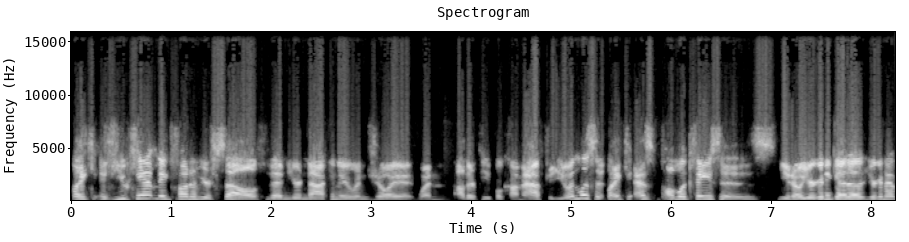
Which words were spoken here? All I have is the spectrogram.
Like if you can't make fun of yourself, then you're not going to enjoy it when other people come after you. And listen, like as public faces, you know, you're gonna get a you're gonna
